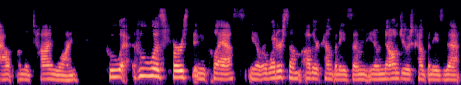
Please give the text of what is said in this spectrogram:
out on the timeline. Who who was first in class, you know, or what are some other companies, some you know non-Jewish companies that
